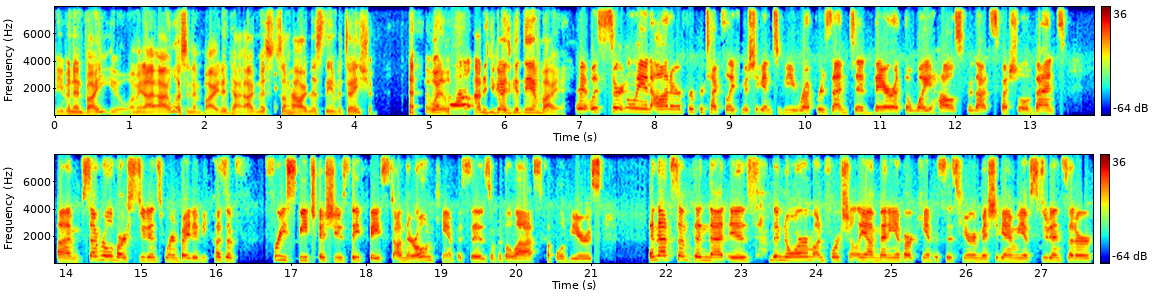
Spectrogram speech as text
even invite you? I mean, I, I wasn't invited. I, I missed somehow. I missed the invitation. what, well, how did you guys get the invite? It was certainly an honor for Protect Life Michigan to be represented there at the White House for that special event. Um, several of our students were invited because of free speech issues they faced on their own campuses over the last couple of years. And that's something that is the norm, unfortunately, on many of our campuses here in Michigan. We have students that are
